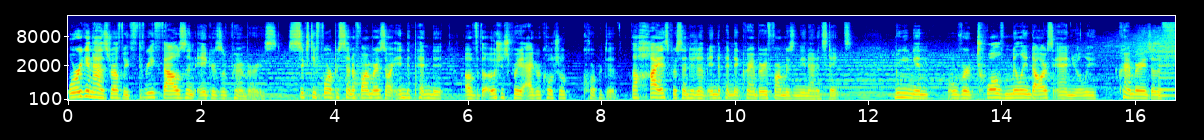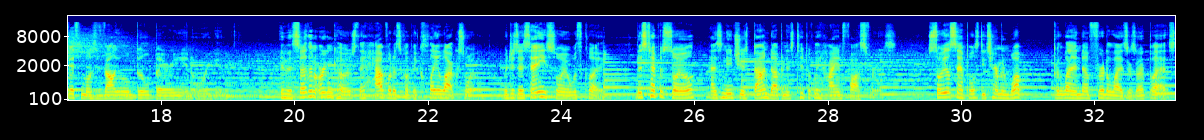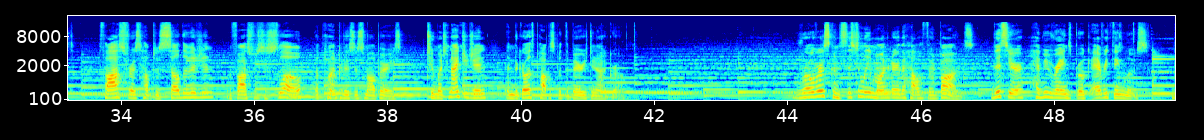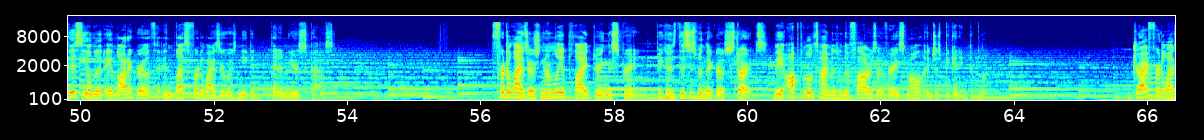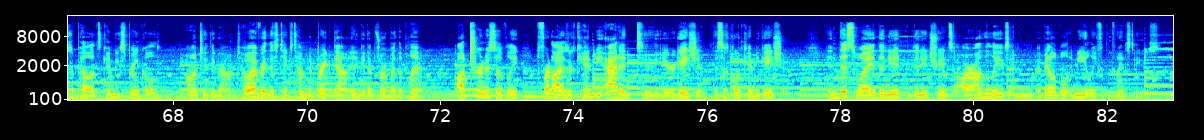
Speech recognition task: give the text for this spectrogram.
Oregon has roughly 3,000 acres of cranberries. 64% of farmers are independent of the Ocean Spray Agricultural Cooperative, the highest percentage of independent cranberry farmers in the United States. Bringing in over $12 million annually, cranberries are the fifth most valuable bilberry in Oregon. In the southern Oregon coast, they have what is called a Blacklock soil, which is a sandy soil with clay. This type of soil has nutrients bound up and is typically high in phosphorus. Soil samples determine what blend of fertilizers are blessed. Phosphorus helps with cell division. When phosphorus is slow, the plant produces small berries. Too much nitrogen, and the growth pops, but the berries do not grow. Growers consistently monitor the health of their bogs. This year, heavy rains broke everything loose. This yielded a lot of growth and less fertilizer was needed than in years past. Fertilizer is normally applied during the spring because this is when the growth starts. The optimal time is when the flowers are very small and just beginning to bloom. Dry fertilizer pellets can be sprinkled onto the ground. However, this takes time to break down and get absorbed by the plant. Alternatively, fertilizer can be added to the irrigation. This is called chemigation. In this way, the, nu the nutrients are on the leaves and available immediately for the plants to use.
